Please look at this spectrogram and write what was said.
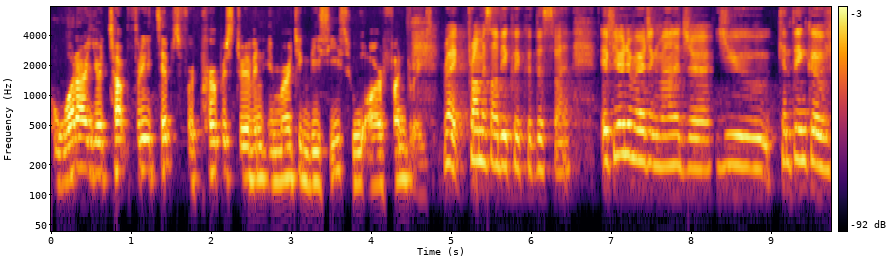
What are your top three tips for purpose driven emerging VCs who are fundraising? Right, promise I'll be quick with this one. If you're an emerging manager, you can think of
